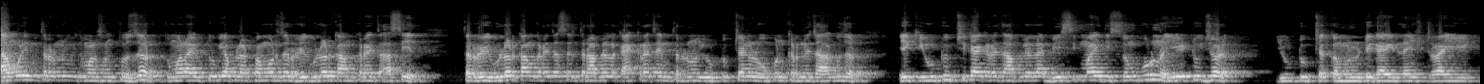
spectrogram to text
त्यामुळे मित्रांनो मी तुम्हाला सांगतो जर तुम्हाला युट्यूब या प्लॅटफॉर्मवर जर रेग्युलर काम करायचं असेल तर रेग्युलर काम करायचं असेल तर आपल्याला काय करायचं आहे मित्रांनो युट्यूब चॅनल ओपन करण्याच्या अगोदर एक युट्यूबची काय करायचं आपल्याला बेसिक माहिती संपूर्ण ए टू झड युट्यूबच्या community guideline strike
